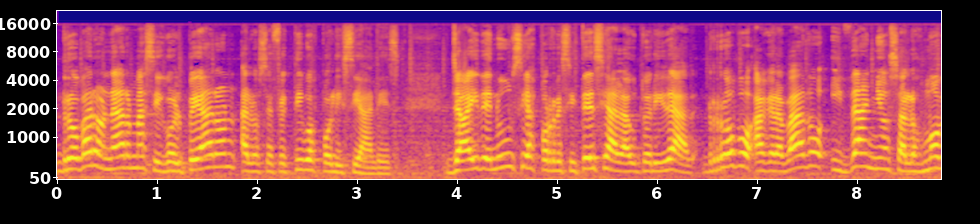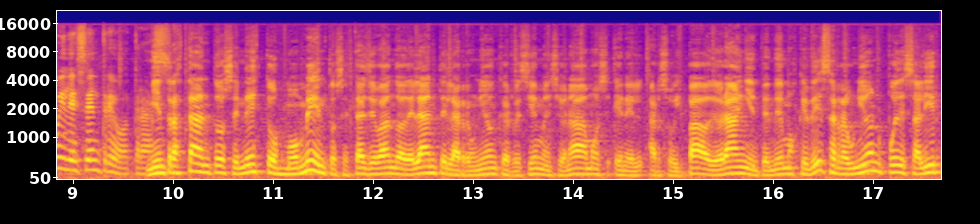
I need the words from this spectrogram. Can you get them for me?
robaron armas y golpearon a los efectivos policiales. Ya hay denuncias por resistencia a la autoridad, robo agravado y daños a los móviles, entre otras. Mientras tanto, en estos momentos se está llevando adelante la reunión que recién mencionábamos en el Arzobispado de Orán y entendemos que de esa reunión puede salir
